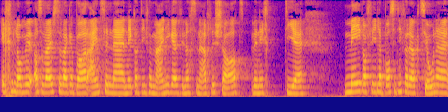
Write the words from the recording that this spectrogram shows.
ich lasse mir, also weißt du, wegen ein paar einzelnen negativen Meinungen finde ich es dann auch ein bisschen schade, wenn ich die mega viele positive Reaktionen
